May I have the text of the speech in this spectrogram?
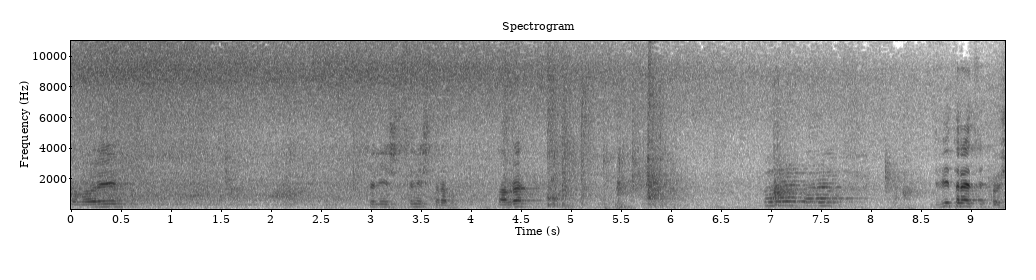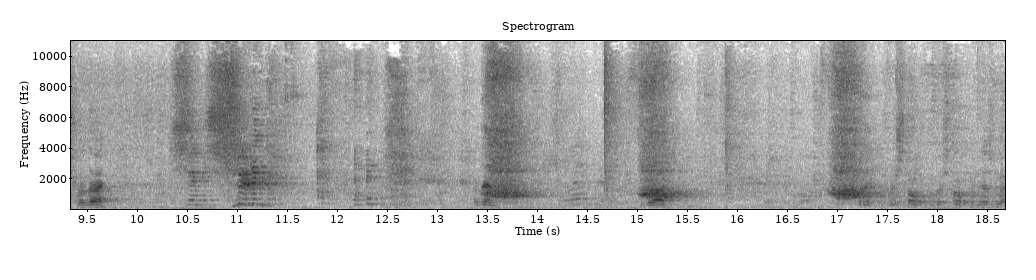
Калорії. Сильніше, сильніше треба. Добре? Дві тридцять пройшло, давай. Шик-шик. Один. Два. Три. Виштовху, виштовху, не жми.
